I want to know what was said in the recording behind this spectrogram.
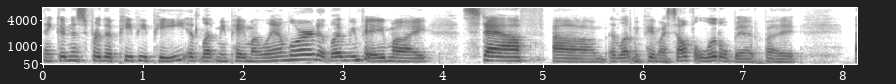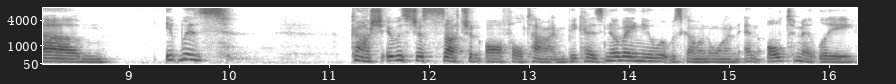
thank goodness for the PPP. It let me pay my landlord, it let me pay my staff, um, it let me pay myself a little bit, but um, it was gosh, it was just such an awful time because nobody knew what was going on. And ultimately,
